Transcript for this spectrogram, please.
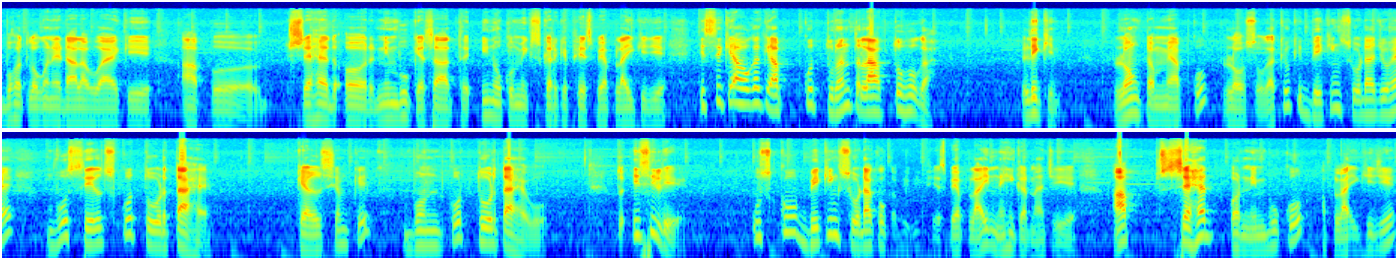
बहुत लोगों ने डाला हुआ है कि आप शहद और नींबू के साथ इनो को मिक्स करके फेस पे अप्लाई कीजिए। इससे क्या होगा कि आपको तुरंत लाभ तो होगा, लेकिन लॉन्ग टर्म में आपको लॉस होगा, क्योंकि बेकिंग सोडा जो है, वो सेल्स को तोड़ता है। कैल्शियम के बॉन्ड को तोड़ता है वो। तो इसीलिए उसको बेकिंग सोडा को कभी भी फेस पे अप्लाई नहीं करना चाहिए। आप शहद और नींबू को अप्लाई कीजिए।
